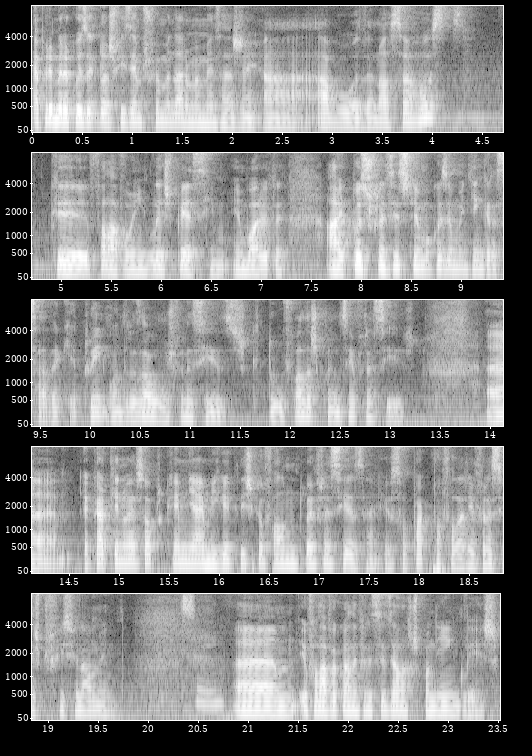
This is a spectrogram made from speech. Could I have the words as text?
A primeira coisa que nós fizemos foi mandar uma mensagem à, à boa da nossa host, que falava um inglês péssimo, embora eu tenha... Ah, e depois os franceses têm uma coisa muito engraçada, que é tu encontras alguns franceses que tu falas com eles em francês. Ah, a Kátia não é só porque é minha amiga que diz que eu falo muito bem francesa. Eu sou pago para falar em francês profissionalmente. Sim. Eu falava com ela em francês e ela respondia em inglês.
